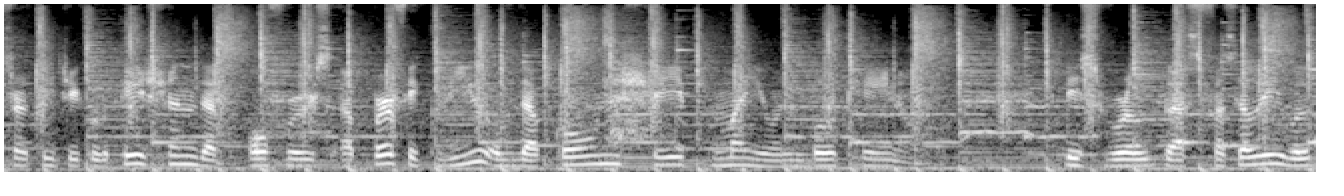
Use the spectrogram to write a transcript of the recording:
strategic location that offers a perfect view of the cone-shaped Mayon volcano. This world-class facility will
